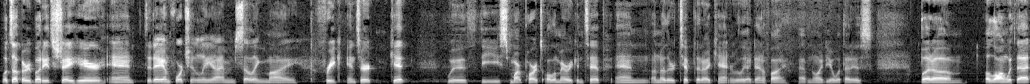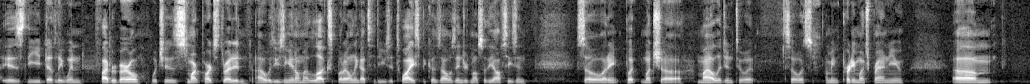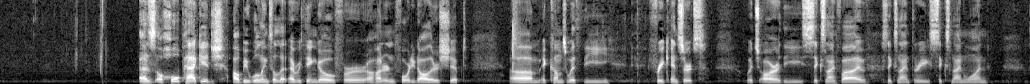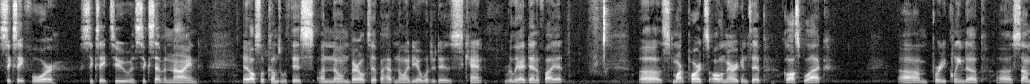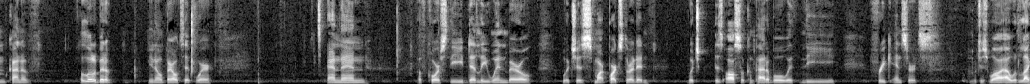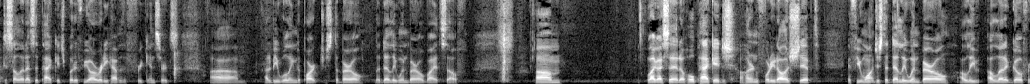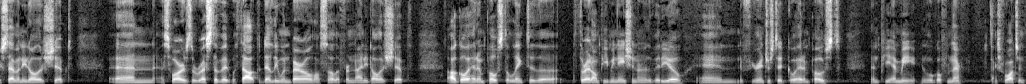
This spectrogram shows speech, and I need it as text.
What's up everybody, it's Jay here, and today unfortunately I'm selling my Freak Insert Kit with the Smart Parts All-American tip and another tip that I can't really identify. I have no idea what that is. But um, along with that is the Deadly Wind fiber barrel, which is Smart Parts threaded. I was using it on my Luxe, but I only got to use it twice because I was injured most of the off season. So I didn't put much uh, mileage into it. So it's, I mean, pretty much brand new. Um, as a whole package, I'll be willing to let everything go for $140 shipped. Um, it comes with the freak inserts, which are the 695, 693, 691, 684, 682, and 679. It also comes with this unknown barrel tip. I have no idea what it is. Can't really identify it. Uh, Smart Parts All-American tip, gloss black, um, pretty cleaned up. Uh, some kind of a little bit of you know barrel tip wear, and then of course the Deadly Wind barrel, which is smart parts threaded, which is also compatible with the Freak inserts, which is why I would like to sell it as a package. But if you already have the Freak inserts, um, I'd be willing to part just the barrel, the Deadly Wind barrel by itself. Um, like I said, a whole package, $140 shipped. If you want just a Deadly Wind barrel, I'll leave. I'll let it go for seventy dollars shipped. And as far as the rest of it, without the Deadly Wind barrel, I'll sell it for ninety dollars shipped. I'll go ahead and post a link to the thread on PB Nation under the video. And if you're interested, go ahead and post, then PM me, and we'll go from there. Thanks for watching.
